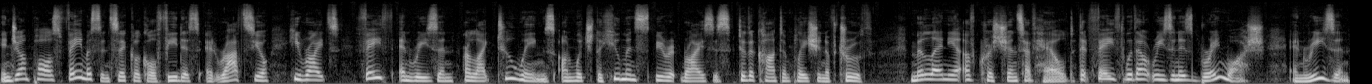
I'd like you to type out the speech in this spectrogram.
In John Paul's famous encyclical Fides et Ratio, he writes Faith and reason are like two wings on which the human spirit rises to the contemplation of truth. Millennia of Christians have held that faith without reason is brainwash, and reason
